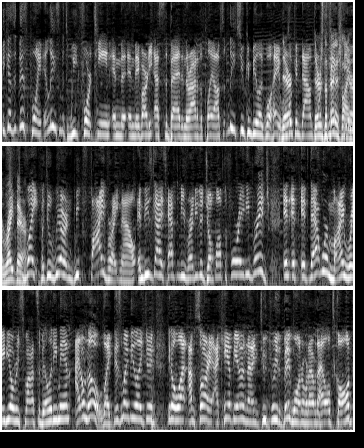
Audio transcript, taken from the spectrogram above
because at this point, at least if it's week 14 and the, and they've already s the bed and they're out of the playoffs, at least you can be like, well, hey, we're There- looking down. there's the finish line year. right there. Right, but dude, we are in week five right now, and these guys have to be ready to jump off the 480 bridge. And if if that were my radio responsibility, man, I don't know. Like this might be like, dude, you know what? I'm sorry, I can't be on 92.3, the big one or whatever the hell it's called.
